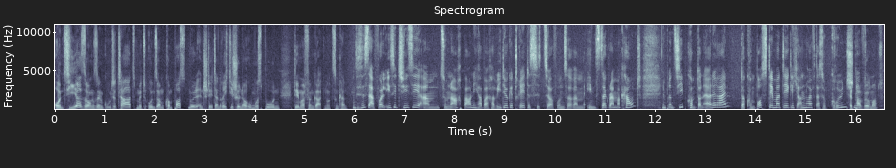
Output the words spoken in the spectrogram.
Und hier sorgen sie eine gute Tat. Mit unserem Kompostmüll entsteht dann richtig schöner Humusboden, den man für den Garten nutzen kann. Das ist auch voll easy cheesy ähm, zum Nachbauen. Ich habe euch ein Video gedreht, das sitzt ja auf unserem Instagram-Account. Im Prinzip kommt dann Erde rein, der Kompost, den man täglich anhäuft, also Grünschnitt Ein paar Würmer. Und,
